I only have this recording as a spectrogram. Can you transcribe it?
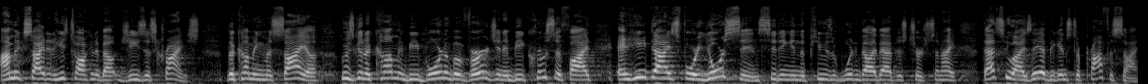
I'm excited he's talking about Jesus Christ, the coming Messiah, who's going to come and be born of a virgin and be crucified, and he dies for your sins sitting in the pews of Woodin Valley Baptist Church tonight. That's who Isaiah begins to prophesy.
